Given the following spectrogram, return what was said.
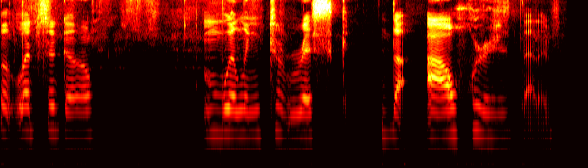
But let's go. I'm willing to risk the hours that I've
